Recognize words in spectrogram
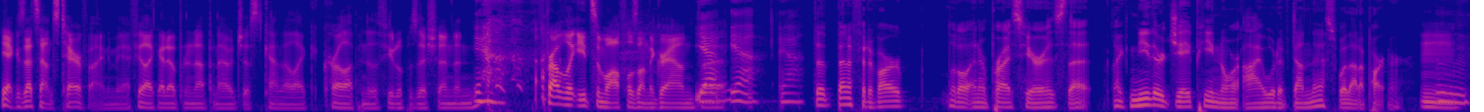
Yeah, because that sounds terrifying to me. I feel like I'd open it up and I would just kind of like curl up into the fetal position and Yeah. probably eat some waffles on the ground. yeah, yeah, yeah. The benefit of our little enterprise here is that like neither JP nor I would have done this without a partner. Mm. Mm.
